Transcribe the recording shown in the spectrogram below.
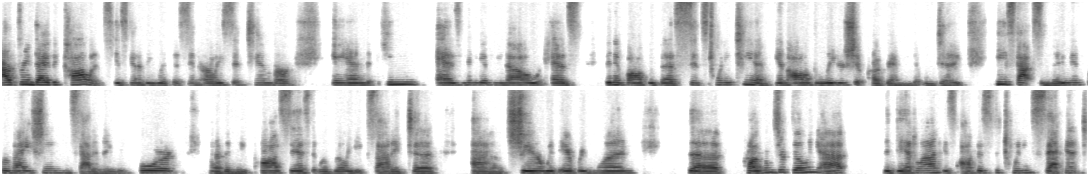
Our friend David Collins is going to be with us in early September. And he, as many of you know, has been involved with us since 2010 in all of the leadership programming that we do. He's got some new information. He's got a new report, kind of a new process that we're really excited to uh, share with everyone. The programs are filling up. The deadline is August the 22nd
